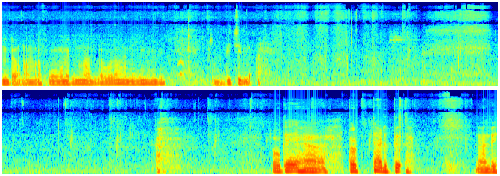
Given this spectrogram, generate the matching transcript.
ഉണ്ടോ നമ്മുടെ ഫോണിൽ നിന്ന് നല്ലപോലെ നനയുന്നുണ്ട്. ശ്രദ്ധിച്ചില്ല. ഓക്കെ തൊട്ടടുത്ത്. ഞാൻ ദേ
